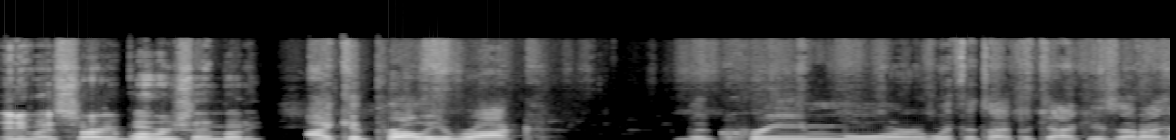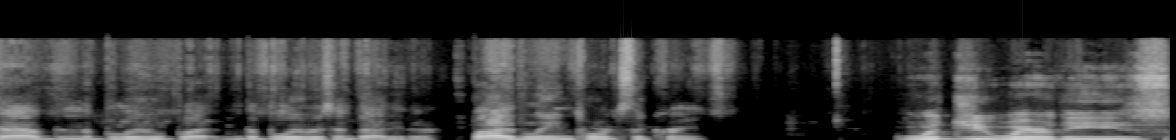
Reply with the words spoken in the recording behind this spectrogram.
anyway, sorry. What were you saying, buddy? I could probably rock the cream more with the type of khakis that I have than the blue, but the blue isn't bad either. But I'd lean towards the cream. Would you wear these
